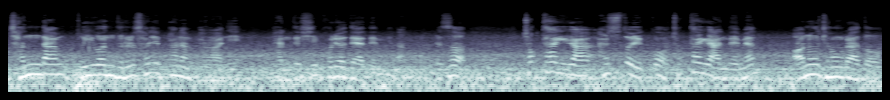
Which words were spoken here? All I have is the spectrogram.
전담 의원들을 설립하는 방안이 반드시 고려돼야 됩니다. 그래서 촉탁이가 할 수도 있고 촉탁이가 안 되면 어느 경우라도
